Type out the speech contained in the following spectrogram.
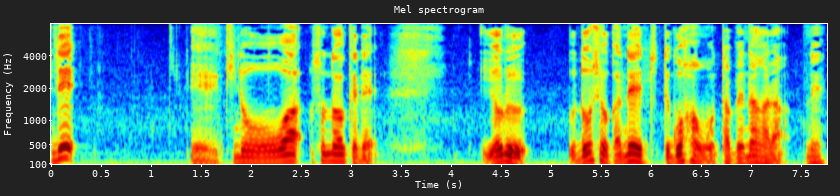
で、えー、昨日はそんなわけで夜どうしようかねつってご飯を食べながらね、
